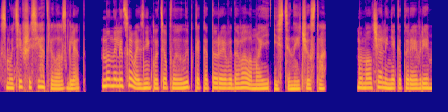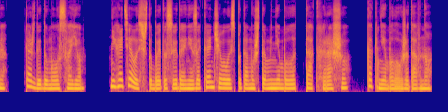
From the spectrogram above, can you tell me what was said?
Смутившись, я отвела взгляд. Но на лице возникла теплая улыбка, которая выдавала мои истинные чувства. Мы молчали некоторое время. Каждый думал о своем. Не хотелось, чтобы это свидание заканчивалось, потому что мне было так хорошо, как не было уже давно.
